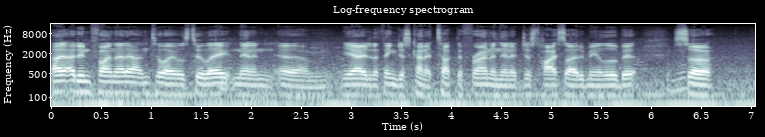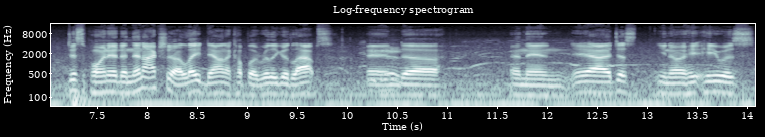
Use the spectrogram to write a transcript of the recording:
I, I didn't find that out until I was too late. And then um, yeah, the thing just kind of tucked the front, and then it just high sided me a little bit. So disappointed. And then actually, I laid down a couple of really good laps, and uh, and then yeah, I just you know he, he was,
